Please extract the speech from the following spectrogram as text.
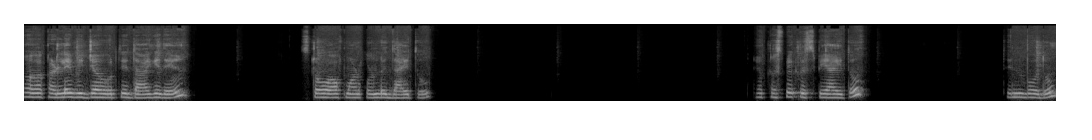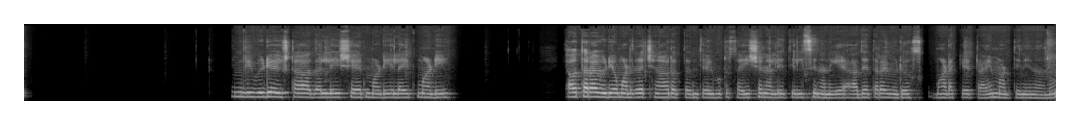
ಇವಾಗ ಕಡಲೆ ಬೀಜ ಹುರಿದಿದ್ದಾಗಿದೆ. ಸ್ಟವ್ ಆಫ್ ಮಾಡಿಕೊಂಡಿದ್ದಾಯಿತು. ಕ್ರಿಸ್ಪಿ ಕ್ರಿಸ್ಪಿ ಆಯಿತು. ತಿನ್ಬೋದು. ನಿಮಗೆ ವಿಡಿಯೋ ಇಷ್ಟ ಆದಲ್ಲಿ ಶೇರ್ ಮಾಡಿ, ಲೈಕ್ ಮಾಡಿ. ಯಾವ ಥರ ವಿಡಿಯೋ ಮಾಡಿದ್ರೆ ಚೆನ್ನಾಗಿರುತ್ತೆ ಅಂತ ಹೇಳ್ಬಿಟ್ಟು ಸಜೆಷನಲ್ಲಿ ತಿಳಿಸಿ ನನಗೆ. ಅದೇ ಥರ ವಿಡಿಯೋಸ್ ಮಾಡೋಕ್ಕೆ ಟ್ರೈ ಮಾಡ್ತೀನಿ ನಾನು.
